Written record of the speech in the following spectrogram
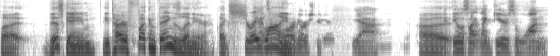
But this game, the entire fucking thing is linear, like straight Yeah, line. corridor shooter. Yeah, Uh, it feels like like Gears One,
